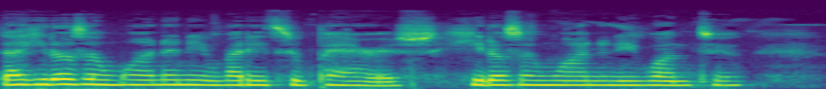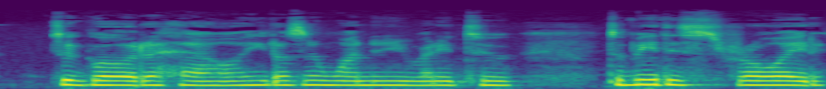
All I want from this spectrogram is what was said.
that he doesn't want anybody to perish. He doesn't want anyone to to go to hell. He doesn't want anybody to to be destroyed.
